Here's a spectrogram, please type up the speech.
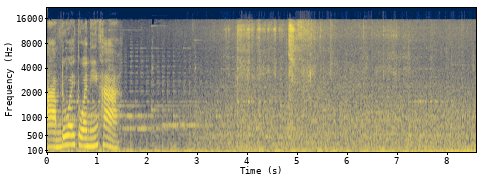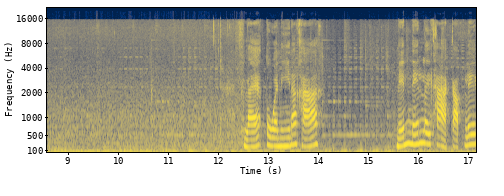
ตามด้วยตัวนี้ค่ะ และตัวนี้นะคะ เน้นๆเลยค่ะกับเลข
